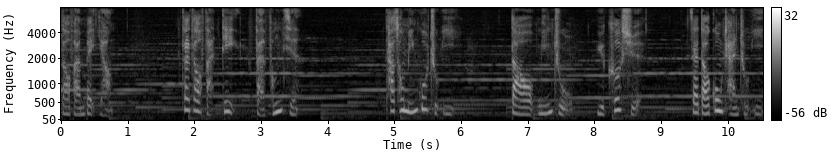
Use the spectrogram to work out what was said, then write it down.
到反北洋，再到反帝、反封建。他从民国主义到民主与科学，再到共产主义，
